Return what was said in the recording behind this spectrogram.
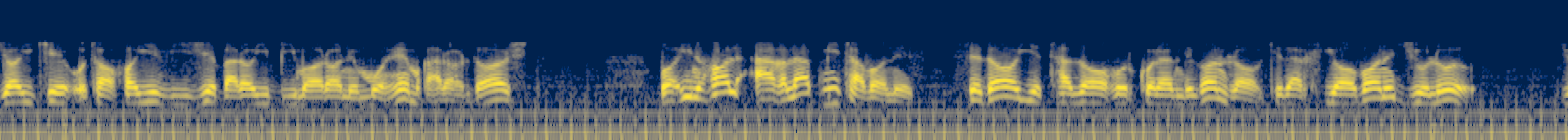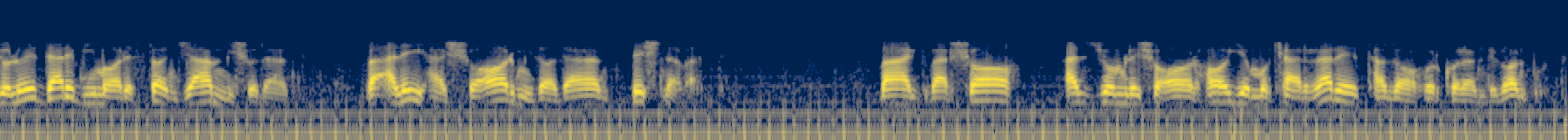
جایی که اتاقهای ویژه برای بیماران مهم قرار داشت با این حال اغلب می توانست صدای تظاهر کنندگان را که در خیابان جلو جلوی در بیمارستان جمع می شدند و علیه شعار می‌دادند بشنود مرگ بر شاه از جمله شعارهای مکرر تظاهر کنندگان بود.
